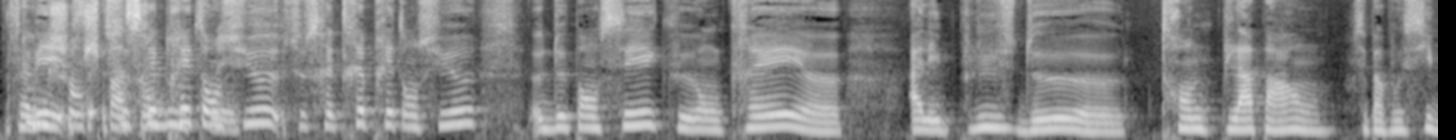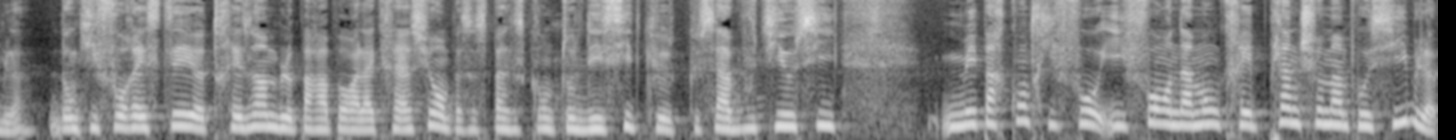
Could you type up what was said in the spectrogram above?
vous savez, ce, serait prétentieux, ce serait très prétentieux de penser qu'on crée, euh, allez, plus de euh, 30 plats par an. C'est pas possible. Donc il faut rester euh, très humble par rapport à la création, parce que c'est pas quand on décide que, que, ça aboutit aussi. Mais par contre, il faut, il faut en amont créer plein de chemins possibles.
